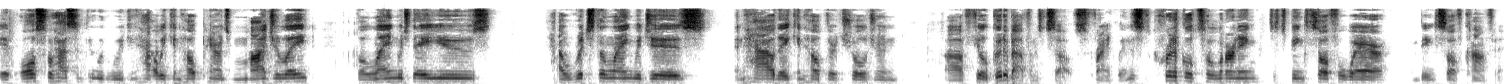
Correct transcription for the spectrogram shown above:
it also has to do with how we can help parents modulate the language they use, how rich the language is, and how they can help their children uh, feel good about themselves, frankly. And this is critical to learning, just being self-aware and being self-confident.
